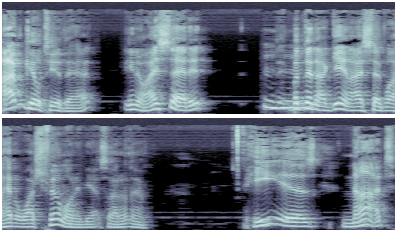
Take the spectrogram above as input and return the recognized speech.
I'm guilty of that. You know, I said it, Mhm. but then again, I said, well, I haven't watched film on him yet, so I don't know. He is not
